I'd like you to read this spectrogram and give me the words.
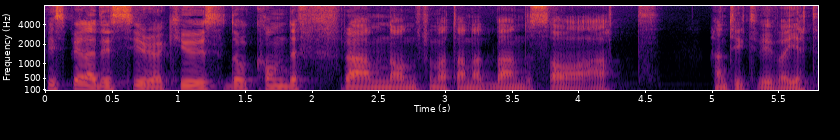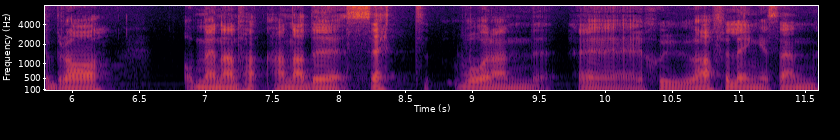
vi spelade i Syracuse. Då kom det fram någon från något annat band och sa att han tyckte vi var jättebra. och- Men han, han hade sett våran eh, sjua för länge sedan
